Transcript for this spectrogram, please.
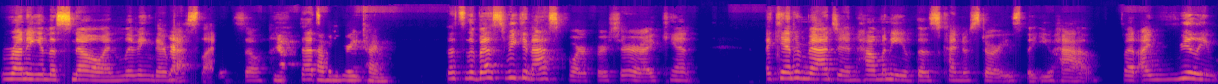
running in the snow and living their yeah. best life. So yeah, that's having a great time. That's the best we can ask for for sure. I can't I can't imagine how many of those kind of stories that you have. But I really,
